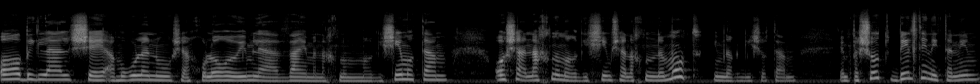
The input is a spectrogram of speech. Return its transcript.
או בגלל שאמרו לנו שאנחנו לא ראויים לאהבה אם אנחנו מרגישים אותם, או שאנחנו מרגישים שאנחנו נמות אם נרגיש אותם. הם פשוט בלתי ניתנים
